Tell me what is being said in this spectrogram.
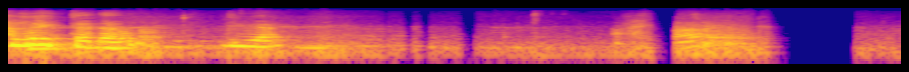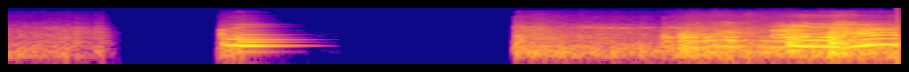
আরেকটা দাও। দিবা আরে হাই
